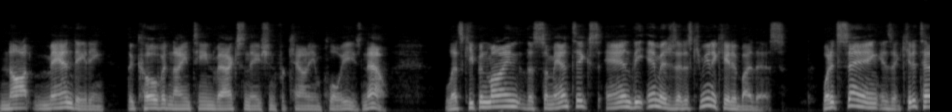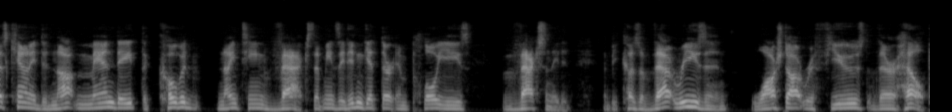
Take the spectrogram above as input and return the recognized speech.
not mandating the COVID-19 vaccination for county employees. Now, Let's keep in mind the semantics and the image that is communicated by this. What it's saying is that Kittitas County did not mandate the COVID-19 vax. That means they didn't get their employees vaccinated. And because of that reason, WashDOT refused their help.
